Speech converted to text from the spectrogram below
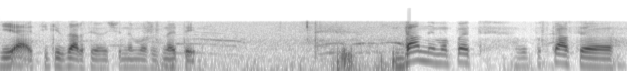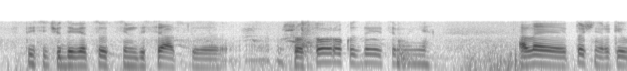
Я тільки зараз його ще не можу знайти. Даний мопед випускався з 1976 року, здається мені. Але точні роки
